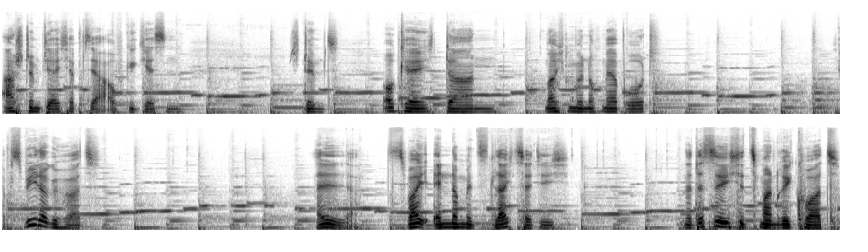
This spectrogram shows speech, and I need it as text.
Ah, stimmt ja, ich hab's ja aufgegessen. Stimmt. Okay, dann mache ich mir noch mehr Brot. Ich hab's wieder gehört. Alter, zwei Endermans gleichzeitig. Na, das sehe ich jetzt mal einen Rekord.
